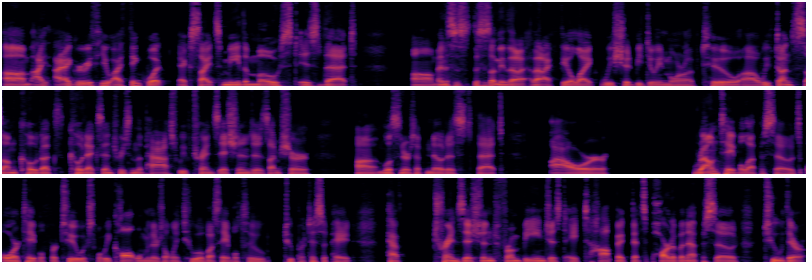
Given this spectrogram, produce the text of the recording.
Um, I, I agree with you. I think what excites me the most is that, um, and this is this is something that I, that I feel like we should be doing more of too. Uh, we've done some codex codex entries in the past. We've transitioned, as I'm sure um, listeners have noticed, that our roundtable episodes or table for two, which is what we call it when there's only two of us able to to participate, have transitioned from being just a topic that's part of an episode to their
